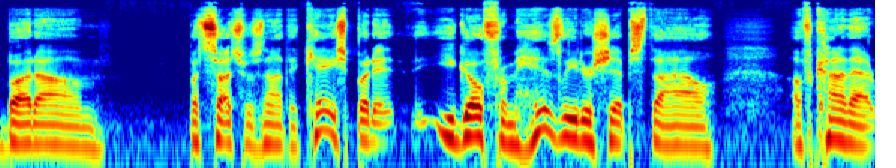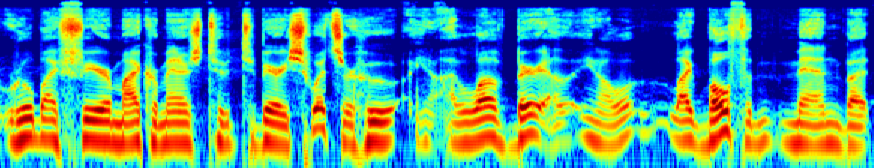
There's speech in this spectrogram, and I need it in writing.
but um, but such was not the case. But it, you go from his leadership style of kind of that rule by fear micromanage to, to Barry Switzer, who you know I love Barry, uh, you know, like both men, but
